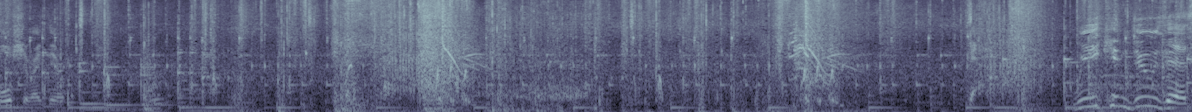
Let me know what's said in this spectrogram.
Bullshit right there. Yeah. We can do this.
